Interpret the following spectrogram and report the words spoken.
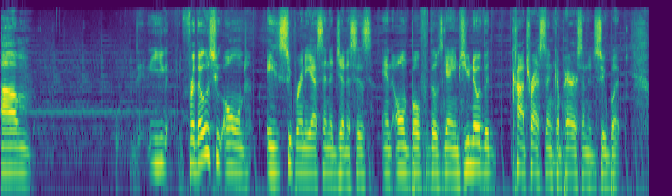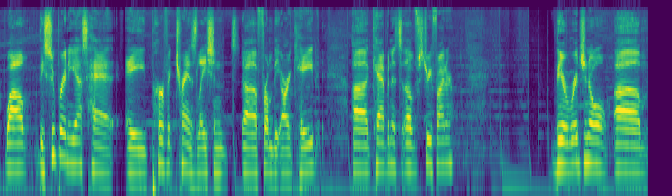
Um, you, for those who owned a Super NES and a Genesis and owned both of those games, you know the contrast and comparison the two. But while the Super NES had a perfect translation uh, from the arcade uh, cabinets of Street Fighter, the original, um,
